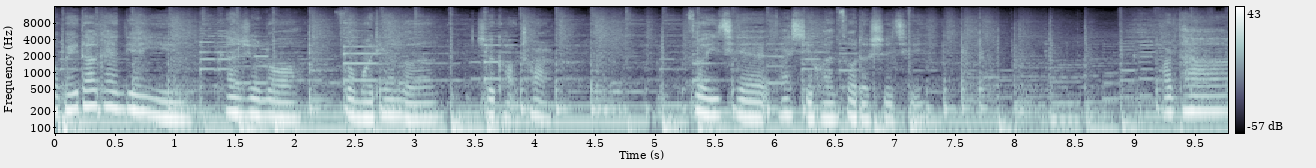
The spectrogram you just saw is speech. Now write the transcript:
我陪他看电影、看日落、坐摩天轮、吃烤串儿，做一切他喜欢做的事情，而他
